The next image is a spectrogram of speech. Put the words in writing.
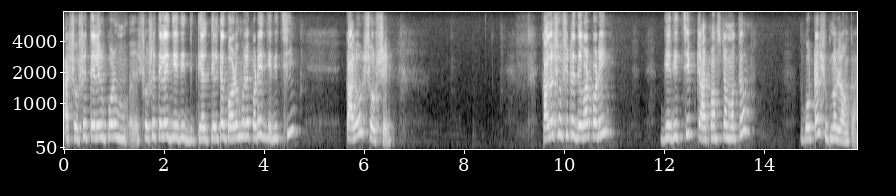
আর সর্ষের তেলের উপর সর্ষের তেলে দিয়ে দিই তেল, তেলটা গরম হলে পরে দিয়ে দিচ্ছি কালো সর্ষে। কালো সর্ষেটা দেওয়ার পরেই দিয়ে দিচ্ছি চার পাঁচটা মতো গোটা শুকনো লঙ্কা।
